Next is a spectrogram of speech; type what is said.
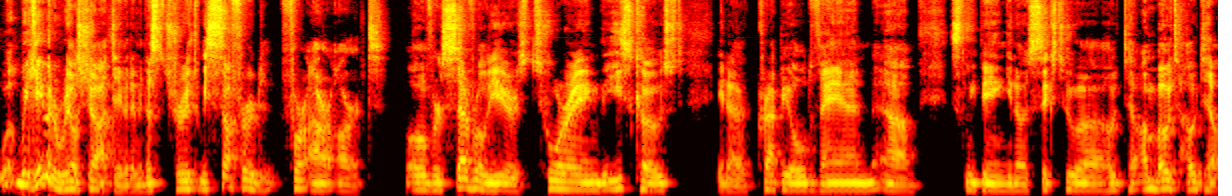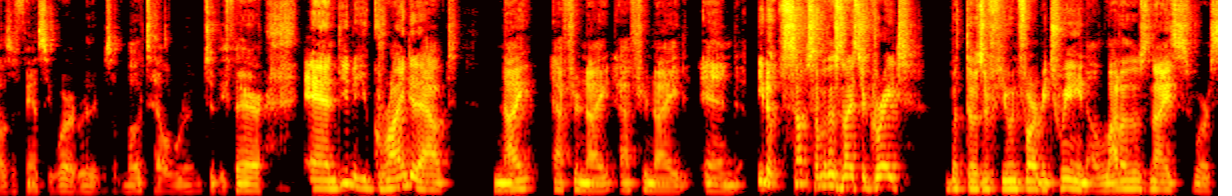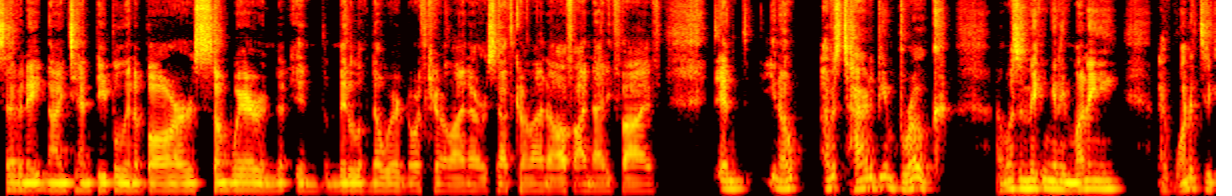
Well, we gave it a real shot, David. I mean, that's the truth. We suffered for our art over several years, touring the East Coast in a crappy old van, um, sleeping, you know, six to a hotel. A motel hotel is a fancy word. Really, it was a motel room, to be fair. And you know, you grind it out night after night after night, and you know, some some of those nights are great. But those are few and far between. A lot of those nights were seven, eight, nine, ten people in a bar somewhere in in the middle of nowhere, North Carolina or South Carolina, off I ninety five, and you know I was tired of being broke. I wasn't making any money. I wanted to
